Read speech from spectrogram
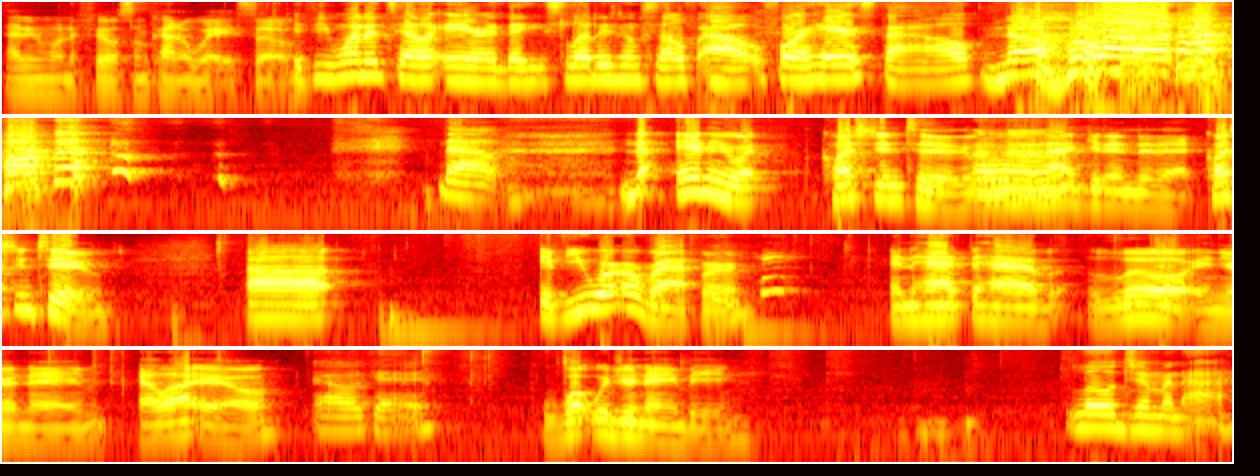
I didn't want to feel some kind of way. So if you want to tell Aaron that he slutted himself out for a hairstyle no, no no. no. Anyway, question two. We will Uh-huh. not get into that. Question two. Uh, if you were a rapper and had to have Lil in your name, L I L, Oh, okay. what would your name be? Little Gemini.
